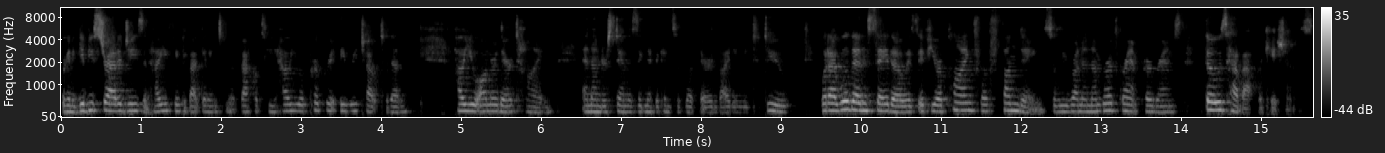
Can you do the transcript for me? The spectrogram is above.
We're going to give you strategies and how you think about getting to know faculty, how you appropriately reach out to them, how you honor their time and understand the significance of what they're inviting you to do. What I will then say though is if you're applying for funding, so we run a number of grant programs, those have applications,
